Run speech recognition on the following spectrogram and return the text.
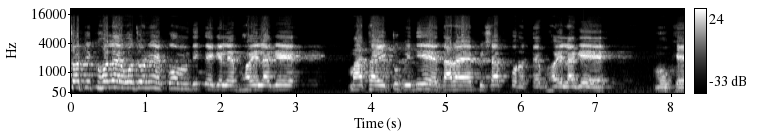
সঠিক হলে ওজনে কম দিতে গেলে ভয় লাগে। মাথায় টুপি দিয়ে দাঁড়ায় পিসাব করতে ভয় লাগে। মুখে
